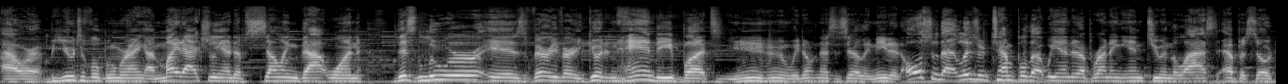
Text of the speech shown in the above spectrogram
our beautiful boomerang. I might actually end up selling that one this lure is very, very good and handy, but we don't necessarily need it. Also, that lizard temple that we ended up running into in the last episode,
